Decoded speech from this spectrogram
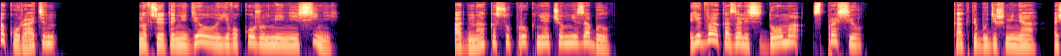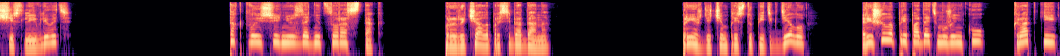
аккуратен, но все это не делало его кожу менее синей. Однако супруг ни о чем не забыл. Едва оказались дома, спросил, «Как ты будешь меня осчастливливать. «Так твою синюю задницу раз так», — прорычала про себя Дана. Прежде чем приступить к делу, решила преподать муженьку краткий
